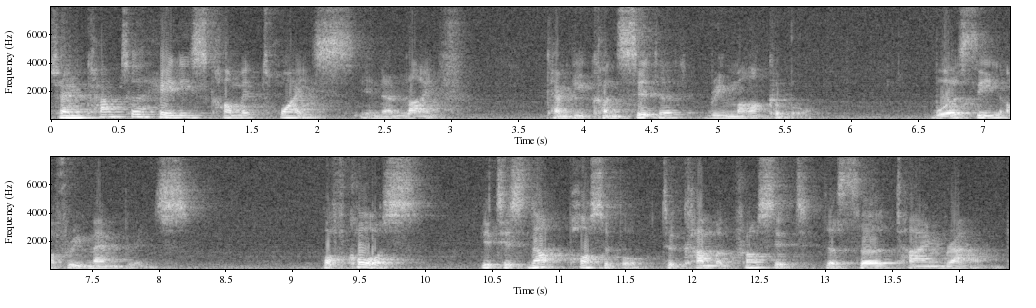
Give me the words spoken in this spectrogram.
To encounter Halley's Comet twice in a life can be considered remarkable, worthy of remembrance. Of course, it is not possible to come across it the third time round.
